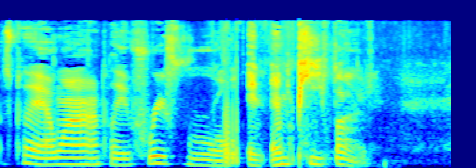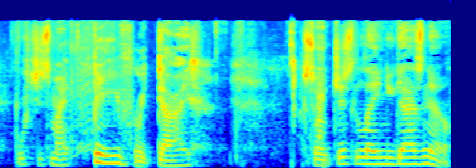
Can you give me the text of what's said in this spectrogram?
Let's play. I want to play free for all in MP5, which is my favorite, guys. So just letting you guys know.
